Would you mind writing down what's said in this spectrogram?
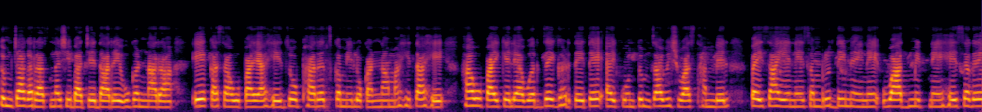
तुमच्या घरात नशिबाचे दारे उघडणारा एक असा उपाय आहे जो फारच कमी लोकांना माहीत आहे. हा उपाय केल्यावर जे घडते ते ऐकून तुमचा विश्वास थांबेल. पैसा येणे समृद्धी मिळणे वाद मिटणे हे सगळे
